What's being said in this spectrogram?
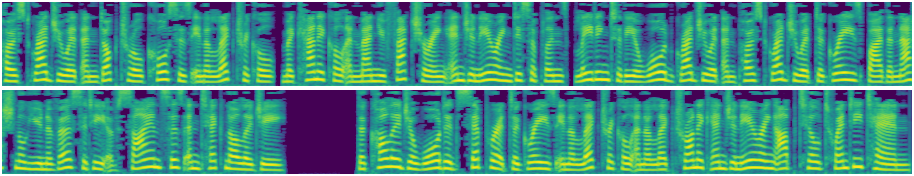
postgraduate and doctoral courses in electrical, mechanical and manufacturing engineering disciplines, leading to the award graduate and postgraduate degrees by the National University of Sciences and Technology. The college awarded separate degrees in electrical and electronic engineering up till 2010.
